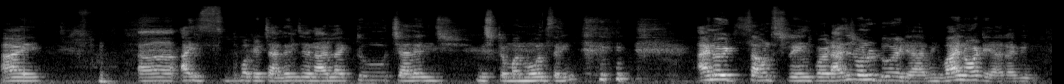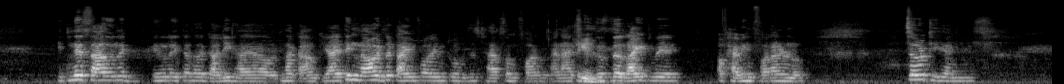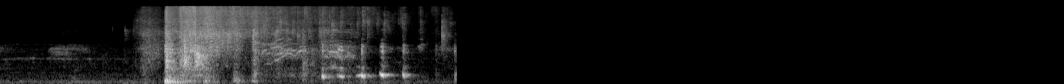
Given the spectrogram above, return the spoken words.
I uh, ice bucket challenge, and I'd like to challenge Mr. Manmohan Singh. I know it sounds strange, but I just want to do it. Yeah, I mean, why not, yeah? I mean, इतने साल उन्होंने इन्होंने इतना सारा गाली खाया और इतना काम किया I think now it's the time for him to just have some fun and I think this is the right way of having fun I don't know चलो ठीक है एनीवेज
